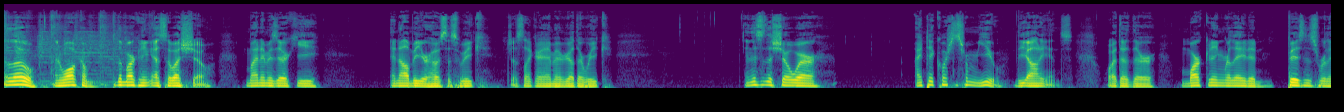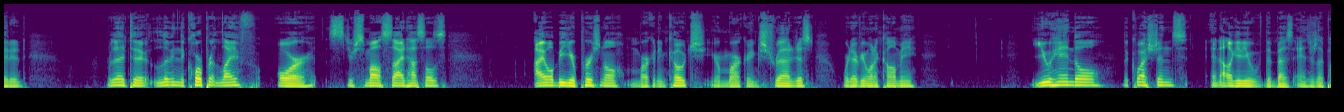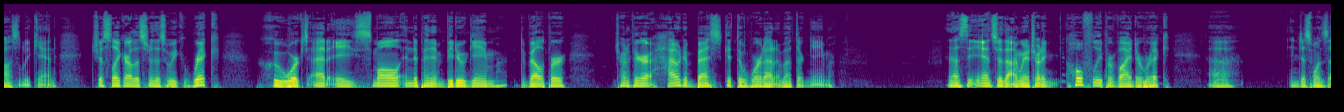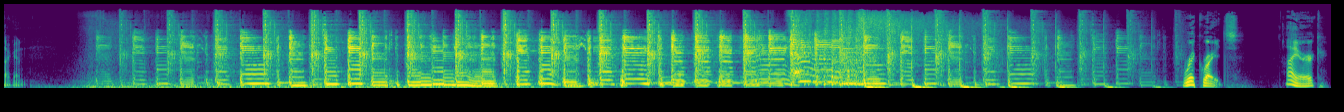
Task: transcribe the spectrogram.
Hello, and welcome to the Marketing SOS Show. My name is Eric Yee, and I'll be your host this week, just like I am every other week. And this is the show where I take questions from you, the audience, whether they're marketing related, business related, related to living the corporate life, or your small side hustles. I will be your personal marketing coach, your marketing strategist, whatever you want to call me. You handle the questions, and I'll give you the best answers I possibly can. Just like our listener this week, Rick, who works at a small independent video game developer, trying to figure out how to best get the word out about their game. And that's the answer that I'm going to try to hopefully provide to Rick uh, in just one second. Rick writes Hi, Eric.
